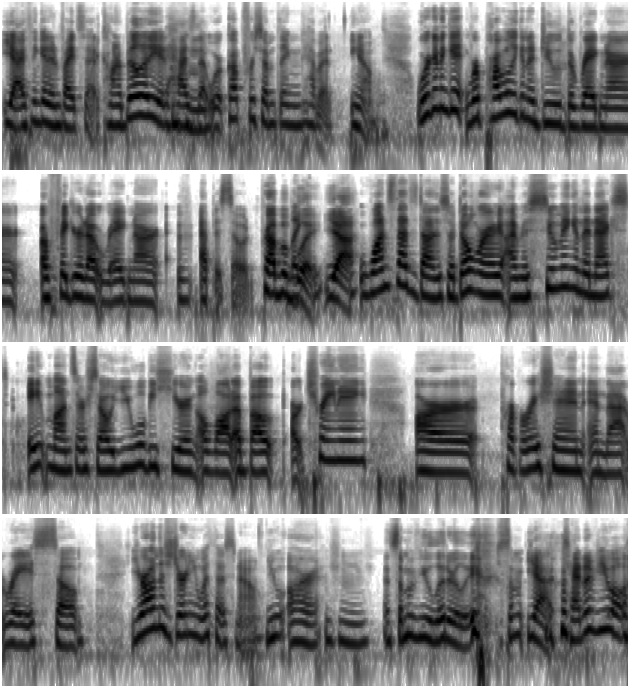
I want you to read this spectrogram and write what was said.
yeah, I think it invites that accountability. It has Mm-hmm. that work up for something. Have it, you know. We're gonna get. We're probably gonna do the Ragnar or figure it out Ragnar episode. Probably, yeah. once that's done, so don't worry. I'm assuming in the next eight months or so, you will be hearing a lot about our training, our preparation, and that race. So you're on this journey with us now. You are, hmm and some of you literally. Some, yeah, ten of you are,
